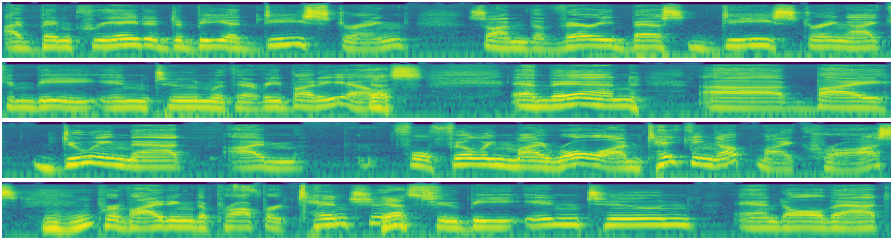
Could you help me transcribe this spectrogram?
I've been created to be a D string, so I'm the very best D string I can be in tune with everybody else. Yes. And then uh, by doing that, I'm fulfilling my role. I'm taking up my cross, mm-hmm. providing the proper tension yes. to be in tune and all that,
